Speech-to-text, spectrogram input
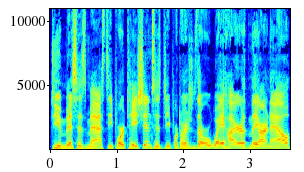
Do you miss his mass deportations, his deportations that were way higher than they are now?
